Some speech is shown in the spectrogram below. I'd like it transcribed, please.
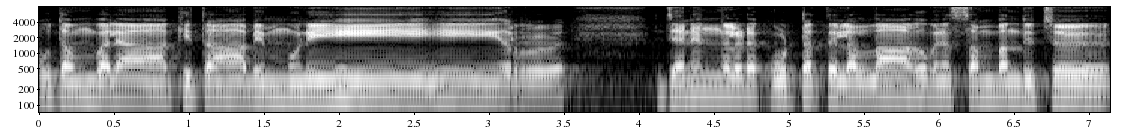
ഹുദം വലാ കിതാബിൻ മുനീർ. ജനങ്ങളുടെ കൂട്ടത്തിൽ അള്ളാഹുവിനെ സംബന്ധിച്ച്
